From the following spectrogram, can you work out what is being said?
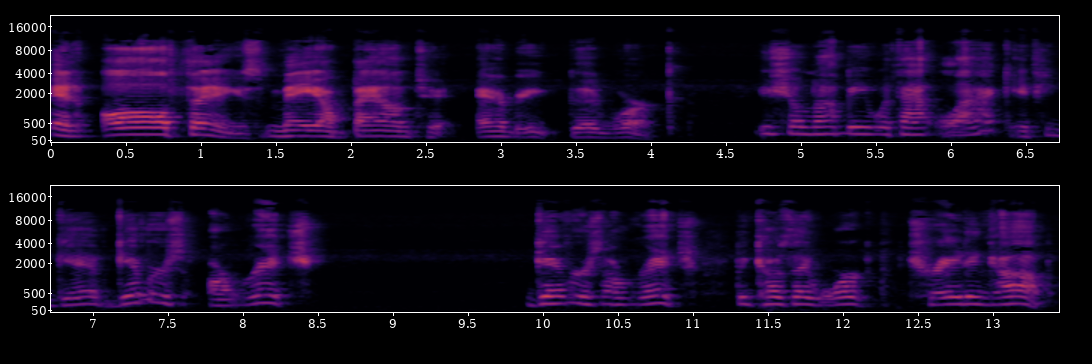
in all things may abound to every good work. You shall not be without lack if you give. Givers are rich. Givers are rich because they work trading up.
